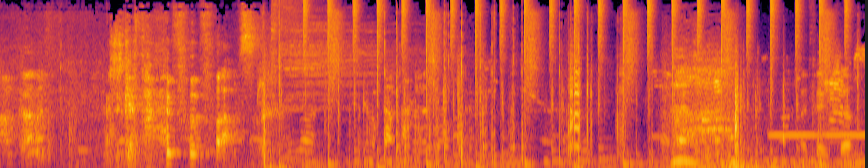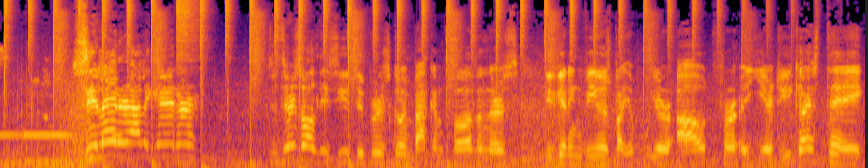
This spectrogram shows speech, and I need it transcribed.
I'm coming. I just gotta find my flip flops. I so. See you later, alligator. There's all these YouTubers going back and forth, and there's you're getting views, but you're out for a year. Do you guys take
